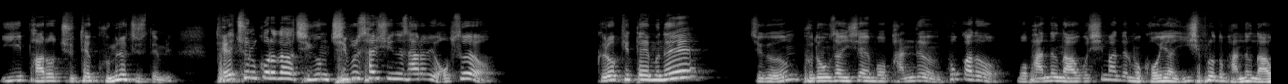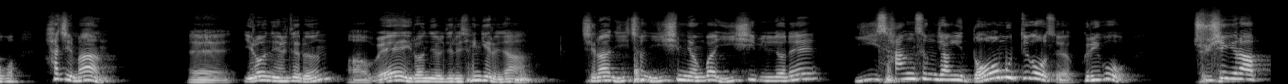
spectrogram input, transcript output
이 바로 주택 구매력 지수 때문에. 대출을 끌어다가 지금 집을 살 수 있는 사람이 없어요. 그렇기 때문에 지금 부동산 시장에 뭐 반등, 호가도 뭐 반등 나오고 심한 데는 뭐 거의 한 20%도 반등 나오고 하지만 예, 이런 일들은 어, 왜 이런 일들이 생기느냐? 지난 2020년과 21년에 이 상승장이 너무 뜨거웠어요. 그리고 주식이나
